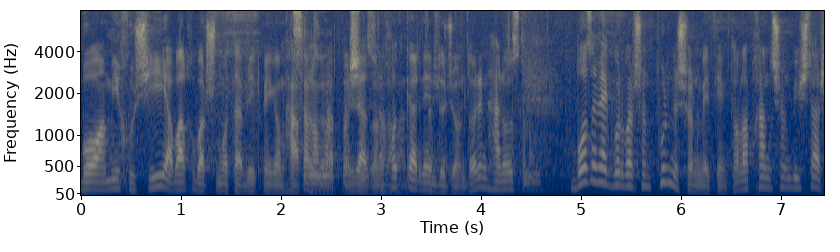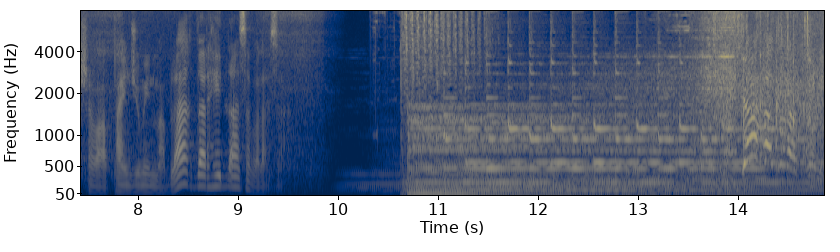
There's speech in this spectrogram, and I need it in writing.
با امی خوشی. اول خب بر شما تبریک میگم. هفت سلامت هزار باشید. از آن خود کردین دو جان دارین. هنوز بازم یک بار برشان پول نشان میدیم تا لبخندشان بیشتر شود. پنجمین مبلغ در هیچ لحظه هزار افغانی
